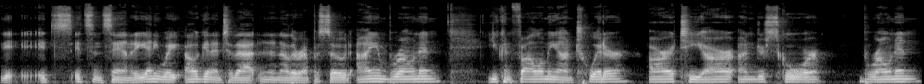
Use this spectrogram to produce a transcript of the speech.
it, it's it's insanity. Anyway, I'll get into that in another episode. I am Bronin. You can follow me on Twitter, RTR underscore Bronin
